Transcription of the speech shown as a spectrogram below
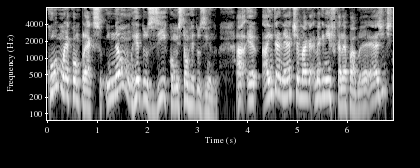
como é complexo e não reduzir como estão reduzindo. A, a internet é, é magnífica, né, Pablo? É, a gente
